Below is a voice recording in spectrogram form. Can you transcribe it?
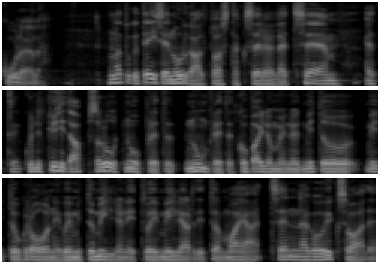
kuulajale? Natuke teise nurga alt vastaks sellele, et see, et kui nüüd küsida absoluutnumbrit, numbrit, et kui palju meil nüüd mitu, mitu krooni või mitu miljonit või miljardit on vaja, et see on nagu üks vaade.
